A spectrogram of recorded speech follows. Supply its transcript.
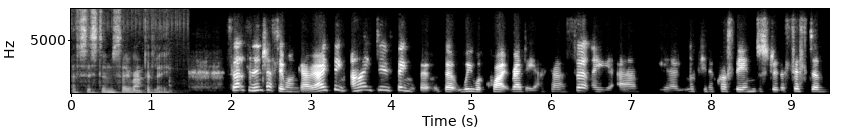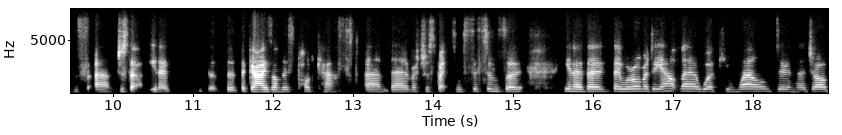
of systems so rapidly? So that's an interesting one, Gary. I think I do think that that we were quite ready. I, uh, certainly, um, you know, looking across the industry, the systems, um, just that you know, the, the, the, guys on this podcast, um, their retrospective systems, so you know, they they were already out there working well, doing their job.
